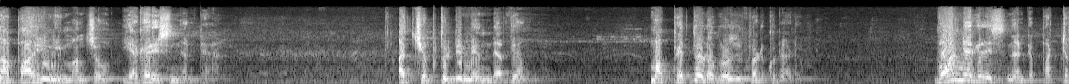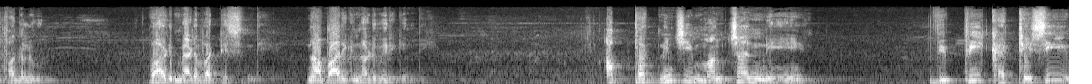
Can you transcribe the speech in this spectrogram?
నా భార్యని మంచం ఎగరేసిందంట. అది చెప్తుంటే మేము నవ్వాం. మా పెద్దోడు ఒక రోజు పడుకున్నాడు. వాడిని ఎగరేసిందంటే పట్ట పగలు. వాడి మెడ పట్టేసింది. నా భార్యకి నడు విరిగింది. అప్పటి నుంచి ఈ మంచాన్ని విప్పి కట్టేసి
